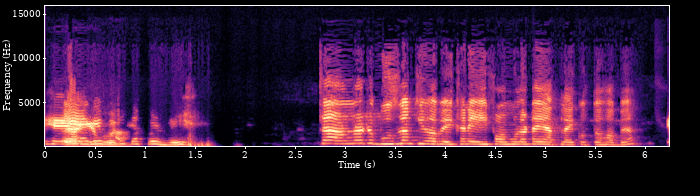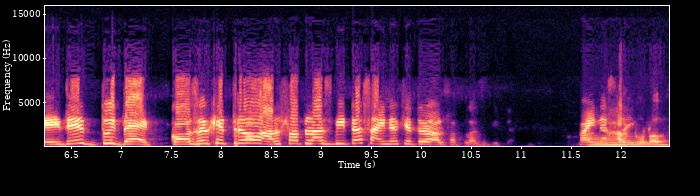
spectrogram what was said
হে এর আগে আগে বল। বলি। তারপর বি। স্যার আমরা এটা বুঝলাম কীভাবে এখানে এই ফর্মুলাটাই অ্যাপ্লাই করতে হবে। এই যে তুই দেখ কজের ক্ষেত্রেও আলফা প্লাস বিটা সাইনের ক্ষেত্রেও আলফা প্লাস বিটা মাইনাস আর। কোন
